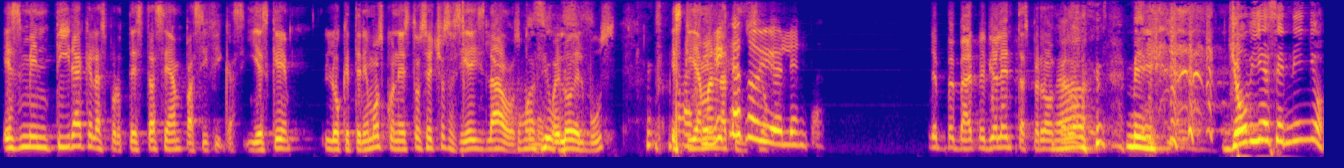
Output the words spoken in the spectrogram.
es mentira que las protestas sean pacíficas. Y es que lo que tenemos con estos hechos así aislados, ¿Cómo como así, fue lo del bus, es que llaman la ¿Pacíficas o atención. violentas? Eh, Violentas, perdón, No, perdón. yo vi ese niño.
